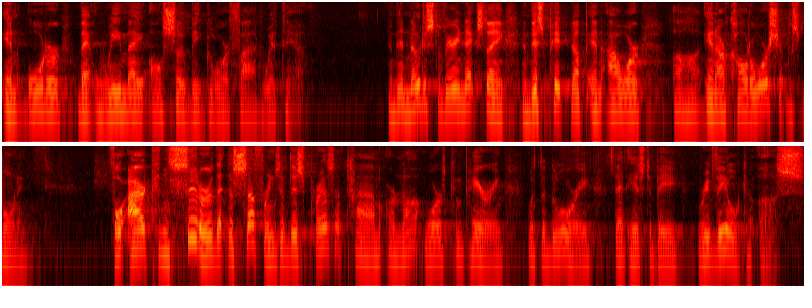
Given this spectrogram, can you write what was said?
in order that we may also be glorified with him. And then notice the very next thing, and this picked up in our, uh, in our call to worship this morning. For I consider that the sufferings of this present time are not worth comparing with the glory that is to be revealed to us.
